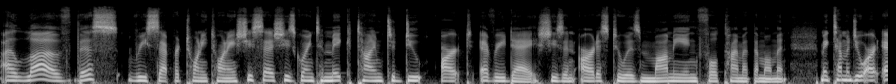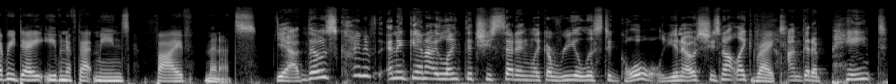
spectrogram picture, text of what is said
I love this reset for 2020. She says she's going to make time to do art every day. She's an artist who is mommying full time at the moment. Make time to do art every day, even if that means five minutes. Yeah, those kind of, and again, I like that she's setting like a realistic goal. You know, she's not like, Right. I'm going to paint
